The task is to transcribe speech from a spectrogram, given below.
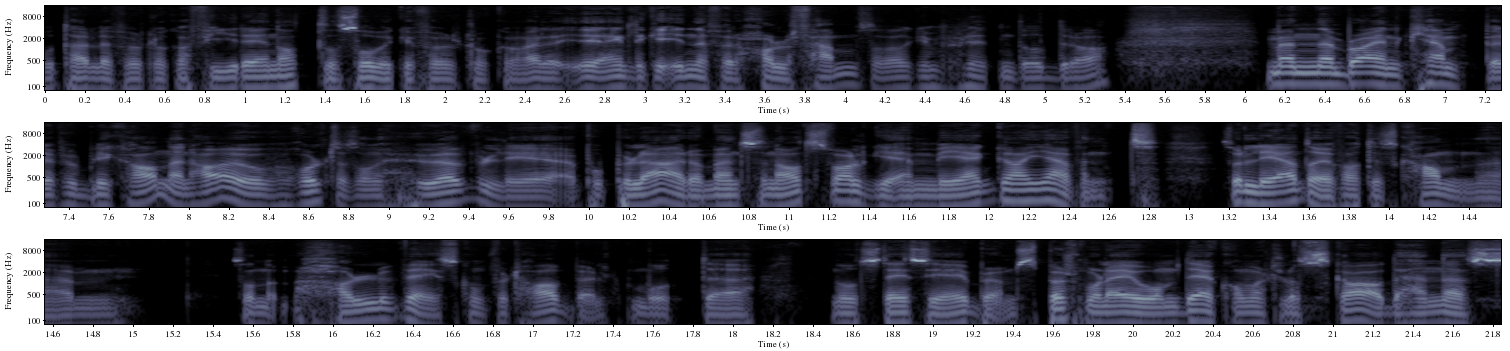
hotellet før klokka fire i natt, og sov ikke før klokka Eller egentlig ikke inne før halv fem, så var det ikke muligheten til å dra. Men eh, Brian Kemp, republikaneren, har jo holdt seg sånn høvelig populær, og mens senatsvalget er megajevnt, så leder jo faktisk han eh, sånn halvveis komfortabelt mot, uh, mot Stacey Abrams. Spørsmålet er jo om det kommer til å skade hennes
